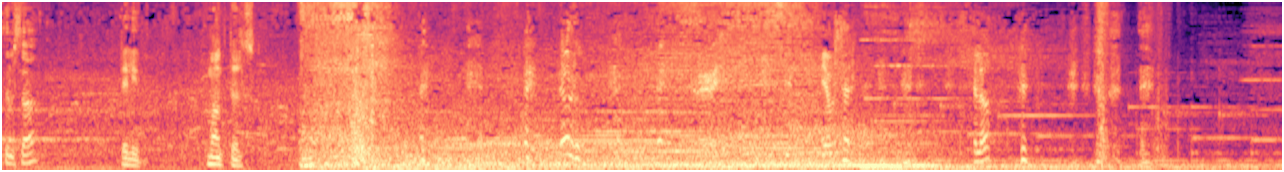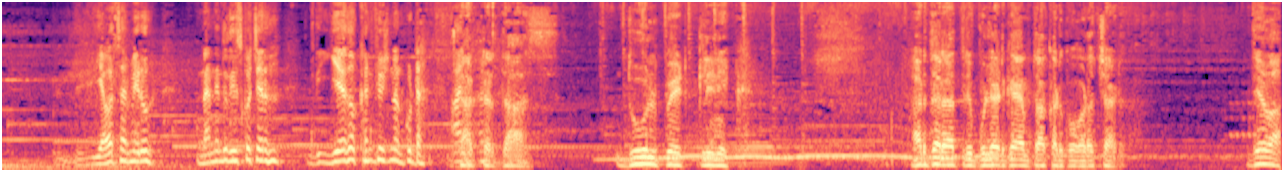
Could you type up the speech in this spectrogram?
అడ్రస్ తెలుసా? తెలీదు. మాకు తెలుసు. ఎవరు సార్? హలో? ఎవరు సార్ మీరు? నన్ను ఎందుకు తీసుకొచ్చారు? ఇది ఏదో కన్ఫ్యూజన్ అనుకుంటా. Doctor Das Dhoolpet clinic. అర్ధరాత్రి బుల్లెట్ గాయంతో అక్కడికి ఒకడొచ్చాడు దేవా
